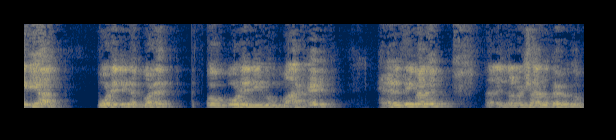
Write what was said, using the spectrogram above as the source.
એરિયા બોડેલીને મળે. તો બોડેલીનું માર્કેટ હેલ્ધી બને. નરેન્દ્રભાઈ સાહેબે કહ્યું હતું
